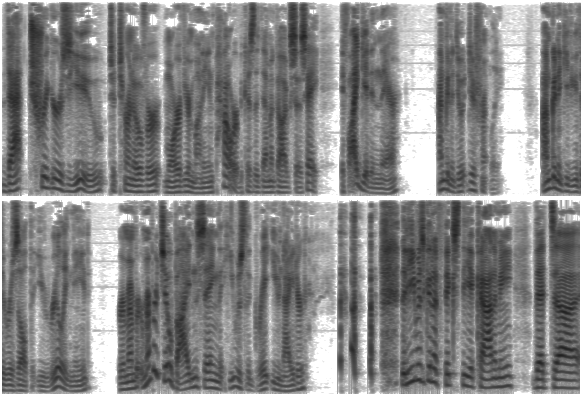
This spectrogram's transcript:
that triggers you to turn over more of your money and power because the demagogue says, hey, if I get in there, I'm going to do it differently. I'm going to give you the result that you really need. Remember, remember Joe Biden saying that he was the great uniter? that he was going to fix the economy, that, uh,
